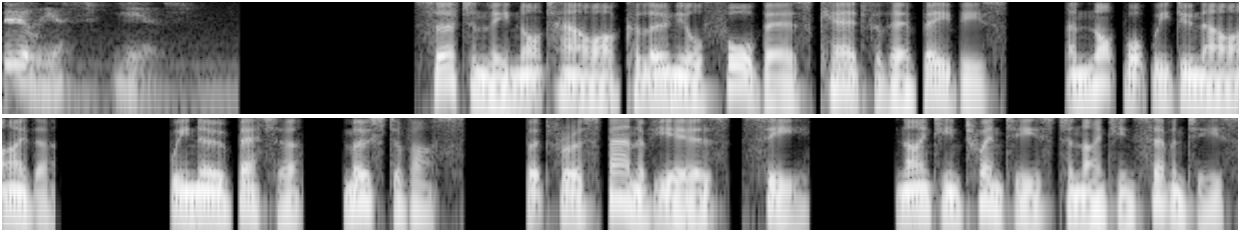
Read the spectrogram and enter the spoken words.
earliest years. Certainly not how our colonial forebears cared for their babies, and not what we do now either. We know better, most of us. But for a span of years, c. 1920s to 1970s,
